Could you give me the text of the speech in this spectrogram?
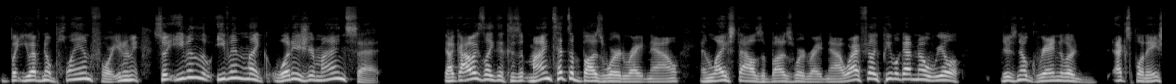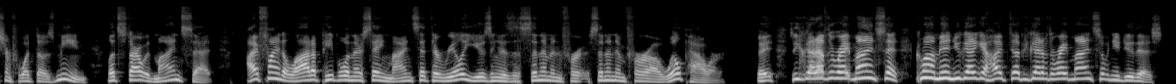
but you have no plan for it. You know what I mean? So, even, even like, what is your mindset? Like I always like this because mindset's a buzzword right now, and lifestyle's a buzzword right now. Where I feel like people got no real, there's no granular explanation for what those mean. Let's start with mindset. I find a lot of people when they're saying mindset, they're really using it as a synonym for synonym for uh, willpower. Right? So you got to have the right mindset. Come on, man, you got to get hyped up. You got to have the right mindset when you do this,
